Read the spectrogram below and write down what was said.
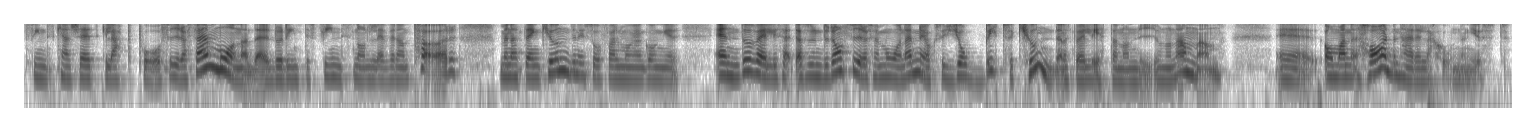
finns kanske ett glapp på fyra fem månader då det inte finns någon leverantör. Men att den kunden i så fall många gånger ändå väljer, så här, alltså under de fyra fem månaderna är det också jobbigt för kunden att börja leta någon ny och någon annan. Eh, om man har den här relationen just.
